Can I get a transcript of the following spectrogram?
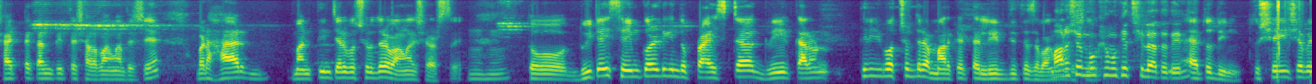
ষাটটা কান্ট্রিতে সারা বাংলাদেশে বাট হায়ার মানে তিন চার বছর ধরে বাংলাদেশে আসছে। তো দুইটাই সেম কোয়ালিটি কিন্তু প্রাইসটা গ্রির কারণ তিরিশ বছর ধরে মার্কেটটা লিড দিতেছে মানুষের মুখে মুখে ছিল এতদিন। এতদিন। তো সেই হিসাবে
